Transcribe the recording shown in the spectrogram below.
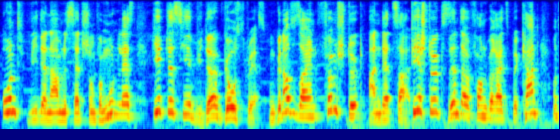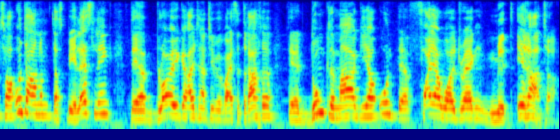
Und, wie der Name des Sets schon vermuten lässt, gibt es hier wieder Ghost Rares. Um genau zu sein, 5 Stück an der Zahl. Vier Stück sind davon bereits bekannt und zwar unter anderem das BLS-Link, der bläuige alternative weiße Drache, der dunkle Magier und der Firewall Dragon mit Errata.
